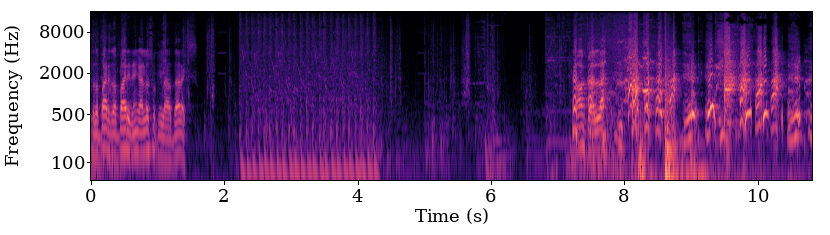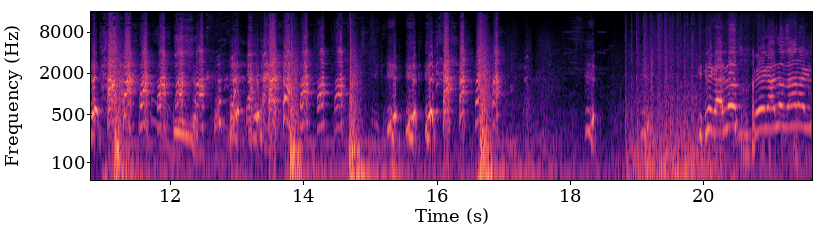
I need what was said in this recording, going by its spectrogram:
Θα το πάρει, θα το πάρει, είναι καλός ο Cloud, άραξε. Α, καλά. Είναι καλός, είναι καλός, άραξε.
